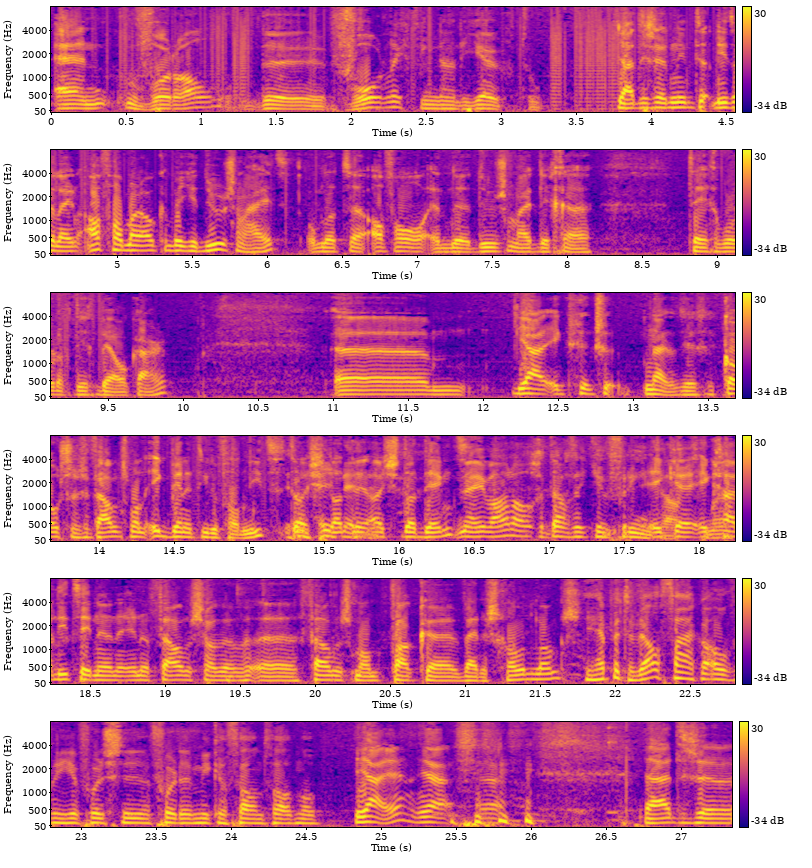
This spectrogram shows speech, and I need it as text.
En vooral de voorlichting naar de jeugd toe. Ja, het is niet, niet alleen afval, maar ook een beetje duurzaamheid. Omdat uh, afval en de duurzaamheid liggen tegenwoordig dicht bij elkaar. Uh, ja, ik, ik, nou, de Koos is een vuilnisman. Ik ben het in ieder geval niet, als je, nee, dat, nee. als je dat denkt. Nee, we hadden al gedacht dat je een vriend ik, had. uh, ik maar... ga niet in een, in een vuilnisman, uh, vuilnisman pak uh, bij de schoon langs. Je hebt het er wel vaker over hier voor de, voor de microfoon, valt me op. Ja, ja, ja. ja. ja het is uh,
